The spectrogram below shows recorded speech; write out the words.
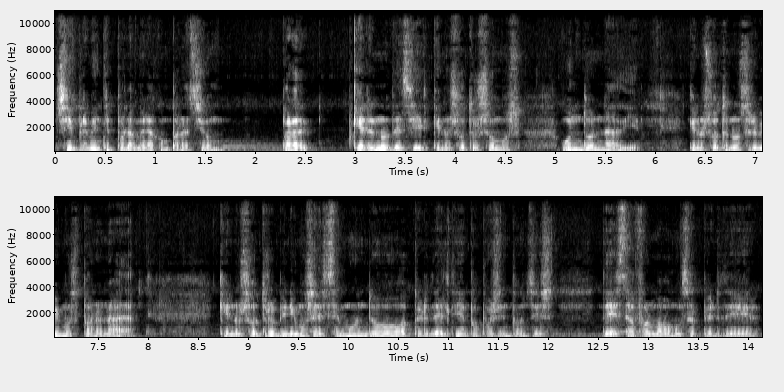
simplemente por la mera comparación, para querernos decir que nosotros somos un don nadie, que nosotros no servimos para nada, que nosotros venimos a este mundo a perder el tiempo, pues entonces de esta forma vamos a perder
